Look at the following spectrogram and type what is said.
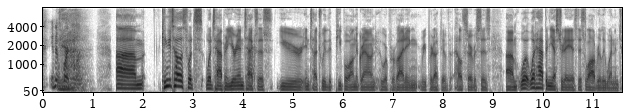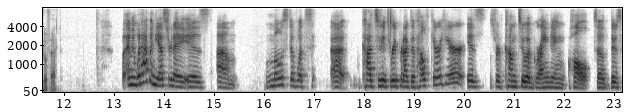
an important yeah. one. Um, can you tell us what's what's happening? You're in Texas. You're in touch with people on the ground who are providing reproductive health services. Um, what what happened yesterday as this law really went into effect? I mean, what happened yesterday is um, most of what's uh, constitutes reproductive health care here is sort of come to a grinding halt. So there's,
